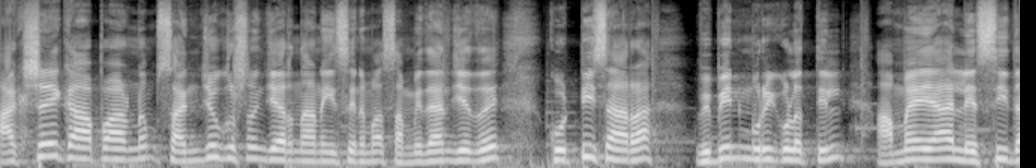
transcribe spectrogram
അക്ഷയ് കാപ്പാടിനും സഞ്ജു കൃഷ്ണൻ ചേർന്നാണ് ഈ സിനിമ സംവിധാനം ചെയ്തത്. കുട്ടി സാറ വിപിൻ മുറികുളത്തിൽ Amaya Lasitha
